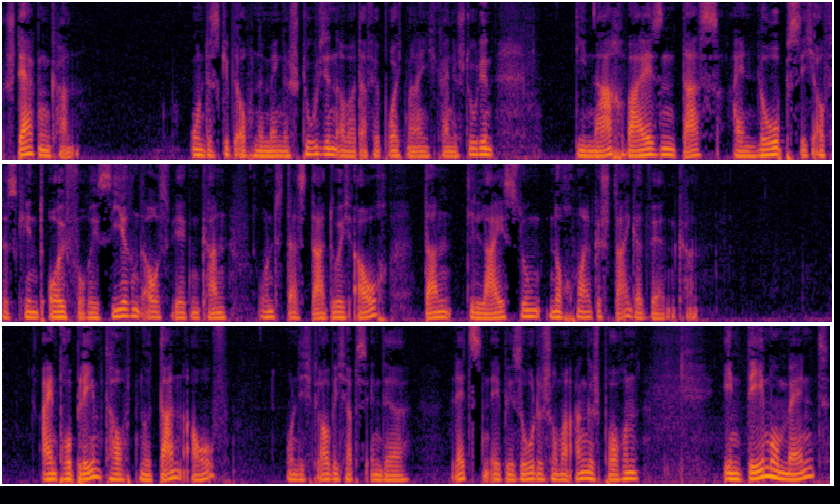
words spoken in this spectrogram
stärken kann. Und es gibt auch eine Menge Studien, aber dafür bräuchte man eigentlich keine Studien, die nachweisen, dass ein Lob sich auf das Kind euphorisierend auswirken kann und dass dadurch auch dann die Leistung nochmal gesteigert werden kann. Ein Problem taucht nur dann auf, und ich glaube, ich habe es in der letzten Episode schon mal angesprochen, in dem Moment,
